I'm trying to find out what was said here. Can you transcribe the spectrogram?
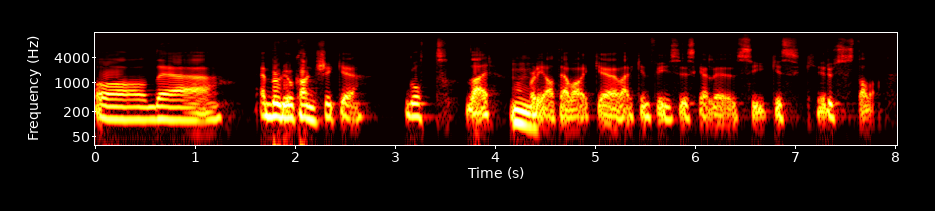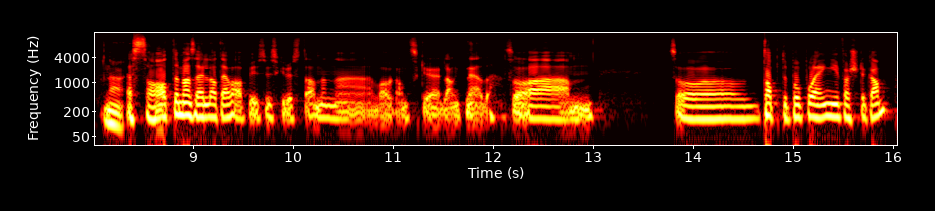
Og det Jeg burde jo kanskje ikke gått der, fordi at jeg var ikke verken fysisk eller psykisk rusta. Jeg sa til meg selv at jeg var fysisk rusta, men jeg var ganske langt nede. Så, um, så tapte på poeng i første kamp.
